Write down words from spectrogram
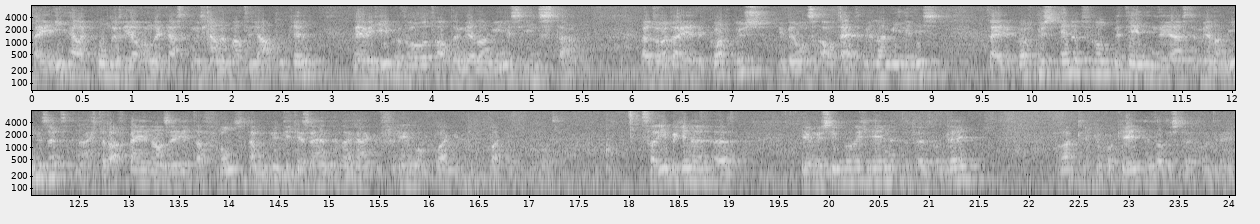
Dat je niet elk onderdeel van de kast moet gaan een materiaal toekennen. We hebben hier bijvoorbeeld al de melamines in staan. Waardoor dat je de corpus, die bij ons altijd melamine is, dat je de corpus en het front meteen in de juiste melamine zet. Achteraf kan je dan zeggen dat front dat moet nu dikker zijn en dan ga ik een frame op plakken, bijvoorbeeld. Ik zal hier beginnen, uh, geef nu simpelweg het uitvoergrij. Voilà, klik op oké en dat is het uitvoergrij.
